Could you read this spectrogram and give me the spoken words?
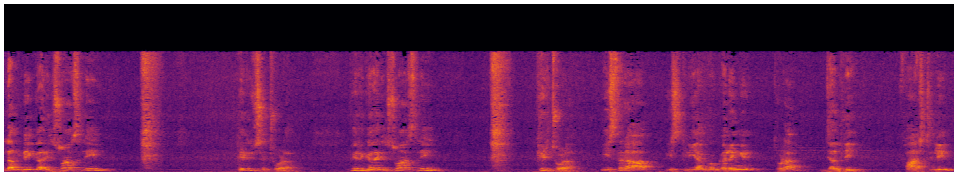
लंबी गहरी श्वास ली, फिर उसे छोड़ा। फिर गहरी श्वास ली, फिर छोड़ा। इस तरह आप इस क्रिया को करेंगे थोड़ा जल्दी, फास्टली।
